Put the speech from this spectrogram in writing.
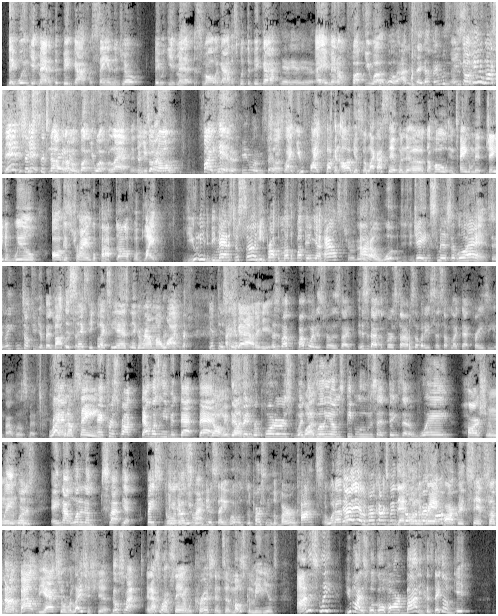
they wouldn't get mad at the big guy for saying the joke they would get mad at the smaller guy that's with the big guy. Yeah, yeah, yeah. Hey man, I'm gonna fuck you up. Whoa, I didn't say nothing. It was And you go, he the one said Six- shit. six nah, but I'm gonna fuck you up for laughing. You it's go, funny, no, fight him. He's the one who said So it. it's like you fight fucking August. So like I said, when the uh, the whole entanglement Jada Will August triangle popped off of like, you need to be mad at your son. He brought the motherfucker in your house. Sure did. I'd have whooped Jaden Smith's little ass Say, let me talk to you in your bedroom. about this sexy flexy ass nigga around my wife. Get this nigga out of here. Listen, my, my point is, Phil, is like, this is not the first time somebody said something like that crazy about Will Smith. Right, And- but I'm saying And Chris Rock, that wasn't even that bad. No, it There have been reporters, Wendy. Williams, people who said things that are way harsh and way Mhm. worse. Ain't not one of them slapped yet. Face Yeah, going 'cause we, we unslapped. did say what was the person Laverne Cox or whatever Yeah, yeah, Laverne Cox made the that joke on the red, carpet. said something Nah. about the actual relationship. No slap. And that's what I'm saying with Chris and to most comedians. Honestly, you might as well go hard body because they're gonna get.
